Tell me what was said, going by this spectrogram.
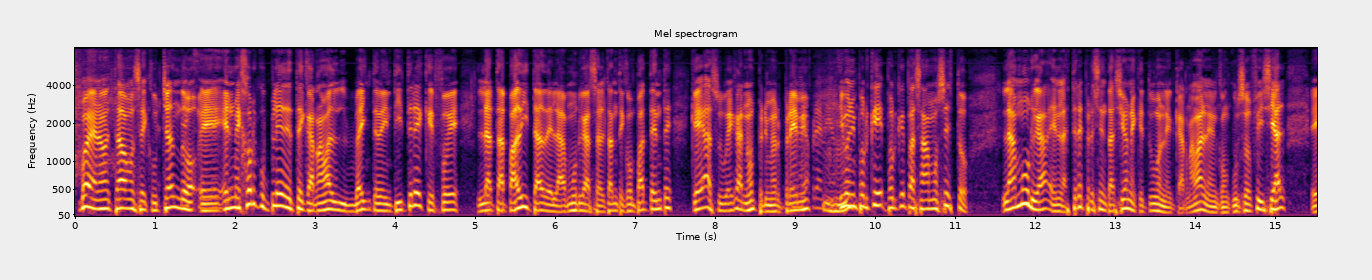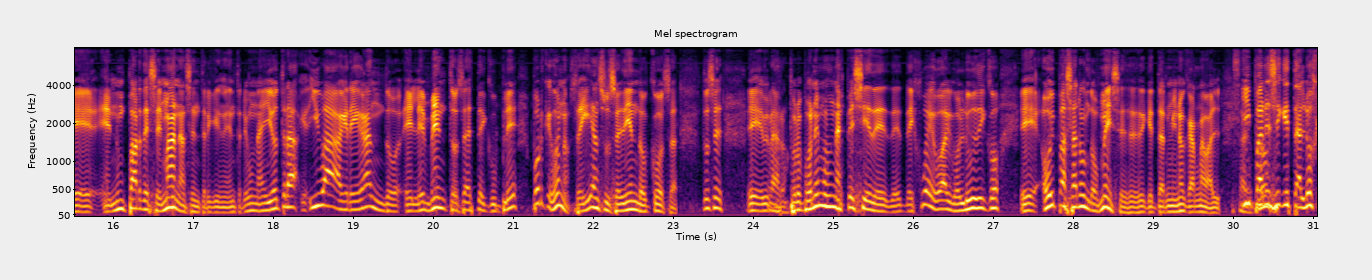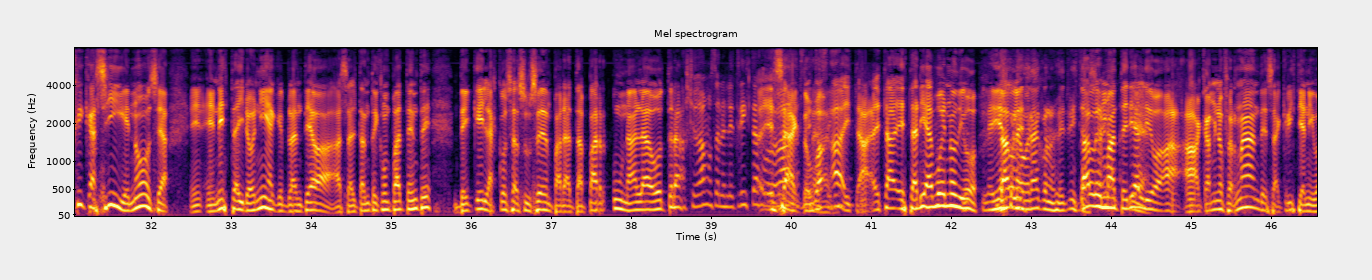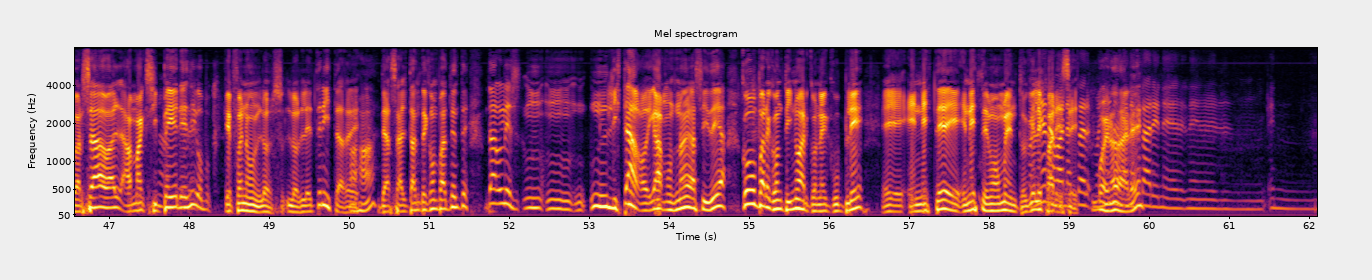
Bueno, estábamos escuchando eh, el mejor cuplé de este carnaval 2023, que fue la tapadita de la murga saltante con patente, que a su vez ganó primer premio. premio. Y bueno, ¿y por qué, por qué pasábamos esto? La murga, en las tres presentaciones que tuvo en el carnaval, en el concurso oficial, eh, en un par de semanas entre, entre una y otra, iba agregando elementos a este cuplé, porque bueno, seguían sucediendo cosas. Entonces, eh, Claro. proponemos una especie de, de- de juego, algo lúdico. Eh, hoy pasaron dos meses desde que terminó carnaval. Exacto. Y parece que esta lógica sigue, ¿no? O sea, en, en esta ironía que planteaba Asaltantes con Patente, de que las cosas suceden para tapar una a la otra. Ayudamos a los letristas. Exacto, va- ahí está, está- estaría bueno, digo, darle, con los letristas. darle material digo, a, a Camilo Fernández, a Cristian Ibarzábal, a Maxi Ah, Pérez, digo, que fueron los, los letristas de, de Asaltantes con Patente, darles un, un- un listado, digamos, nuevas ideas, como para continuar con el cuplé eh, en, este, en este momento. ¿Qué les Mañana parece? estar- Bueno, dale. Estar en el, en el-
